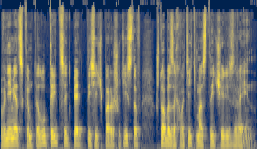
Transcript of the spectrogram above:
в немецком тылу 35 тысяч парашютистов, чтобы захватить мосты через Рейн.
